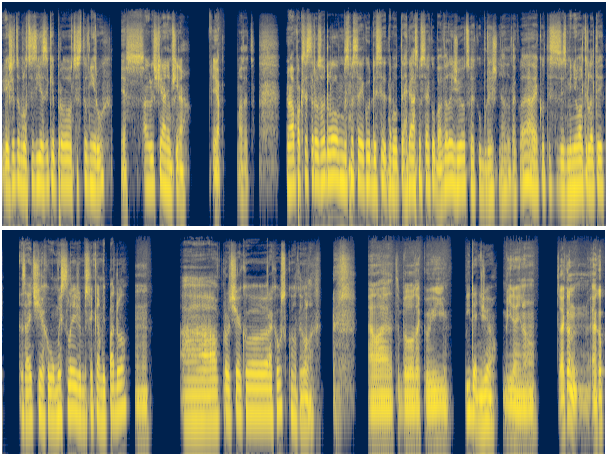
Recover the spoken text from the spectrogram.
jakže to bylo cizí jazyky pro cestovní ruch? Yes. Angličtina, Němčina. Jo. Mazec. No a pak jsi se rozhodl, my jsme se jako kdysi, nebo tehdy jsme se jako bavili, že jo, co jako budeš dělat a takhle a jako ty jsi si zmiňoval tyhle ty zajčí jako úmysly, že bys někam vypadl Mhm. a proč jako Rakousko, ty vole? Ale to bylo takový Vídeň, že jo? výdej, no. To jako, jako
